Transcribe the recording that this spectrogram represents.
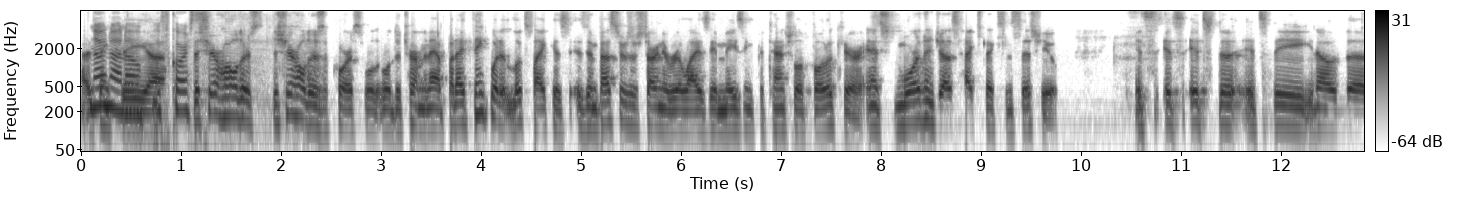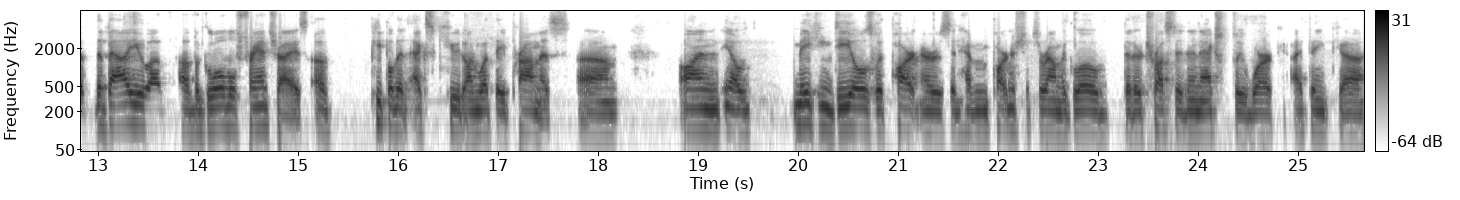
I no, think no, the, no. uh, of course, the shareholders, the shareholders, of course, will, will determine that. But I think what it looks like is, is investors are starting to realize the amazing potential of Photocure, and it's more than just Hexvix and Cysview. It's it's it's the it's the you know the the value of of a global franchise of people that execute on what they promise, um, on you know making deals with partners and having partnerships around the globe that are trusted and actually work. I think. Uh,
